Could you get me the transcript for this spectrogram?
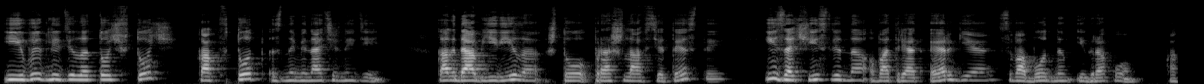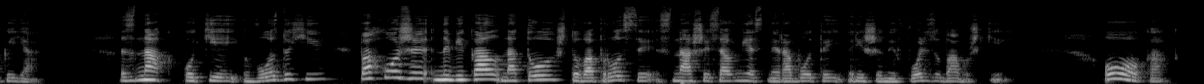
и выглядела точь-в-точь, точь, как в тот знаменательный день, когда объявила, что прошла все тесты и зачислена в отряд Эргия свободным игроком, как и я. Знак «Окей» в воздухе, похоже, намекал на то, что вопросы с нашей совместной работой решены в пользу бабушки. О, как!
